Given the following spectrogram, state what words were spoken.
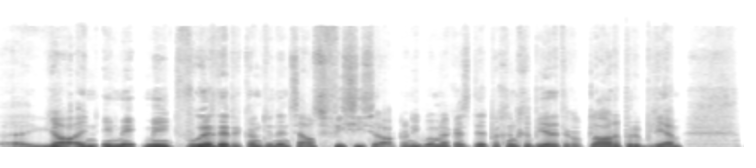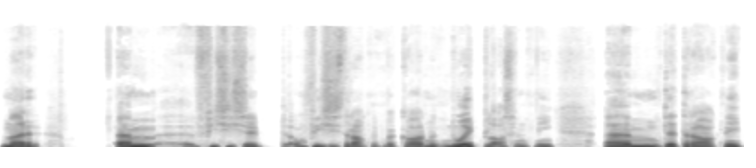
uh, ja, en en met met woorde, dit kan doen en selfs fisies raak. Nou die oomblik as dit begin gebeur het ek al klare probleem. Maar ehm um, fisiese om fisies te raak met mekaar moet nooit plaasvind nie. Ehm um, dit raak net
